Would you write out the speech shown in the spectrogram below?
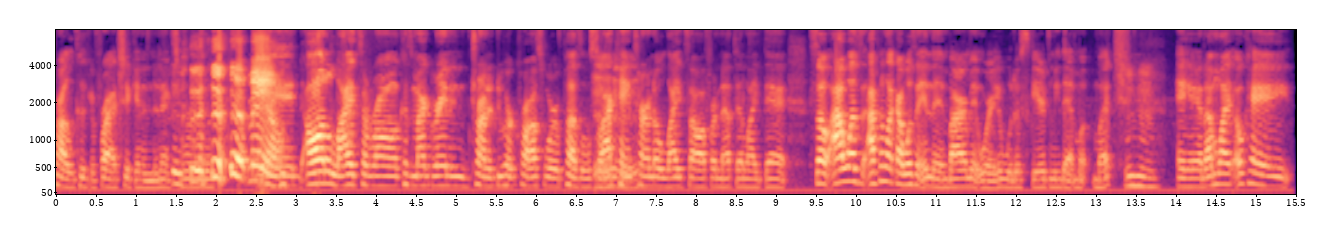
probably cooking fried chicken in the next room. Ma'am. and all the lights are on because my granny trying to do her crossword puzzle, so I mm-hmm. can't turn no lights off or nothing like that. So I was, I feel like I wasn't in the environment where it would have scared me that mu- much. Mm-hmm. And I'm like, okay,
